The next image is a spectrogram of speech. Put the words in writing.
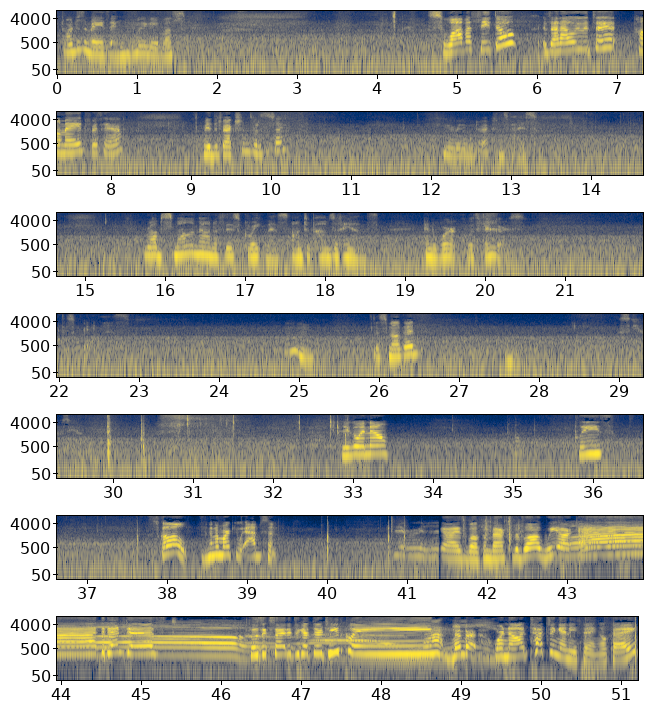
George is amazing. What he gave us. Suavecito? Is that how we would say it? Pomade for his hair. Read the directions. What does it say? You're reading the directions, guys. Rub small amount of this greatness onto palms of hands and work with fingers. This greatness. Hmm. Does it smell good? Excuse you. Can you go in now? Please? Let's go! I'm gonna mark you absent. Hey guys, welcome back to the vlog. We are oh. at the dentist. Who's excited to get their teeth cleaned? Remember, we're not touching anything, okay?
